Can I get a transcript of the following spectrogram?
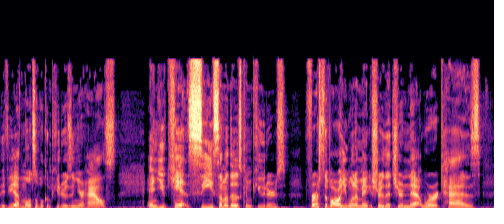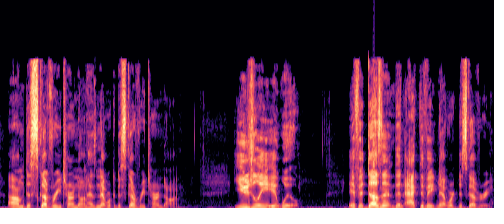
if you have multiple computers in your house and you can't see some of those computers, first of all, you want to make sure that your network has um, discovery turned on, has network discovery turned on. Usually it will. If it doesn't, then activate network discovery.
